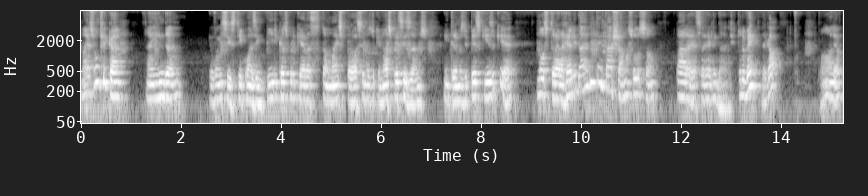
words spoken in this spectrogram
Mas vamos ficar ainda eu vou insistir com as empíricas porque elas estão mais próximas do que nós precisamos em termos de pesquisa, que é mostrar a realidade e tentar achar uma solução para essa realidade. Tudo bem? Legal? Então, olha,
